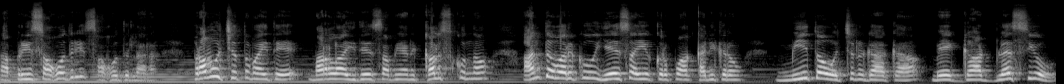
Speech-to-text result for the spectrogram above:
నా ప్రియ సహోదరి సహోదరులారా ప్రభు చిత్తమైతే మరలా ఇదే సమయాన్ని కలుసుకుందాం. అంతవరకు ఏసయ్య కృప కనికరం మీతో వచ్చునుగాక may God bless you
